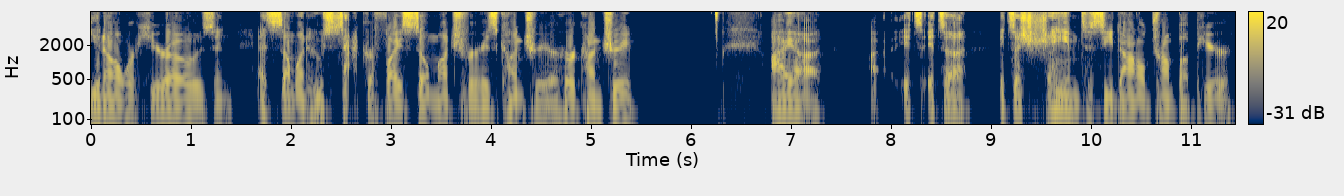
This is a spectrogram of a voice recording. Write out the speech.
you know, we're heroes and as someone who sacrificed so much for his country or her country, I, uh, it's it's a it's a shame to see Donald Trump up here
